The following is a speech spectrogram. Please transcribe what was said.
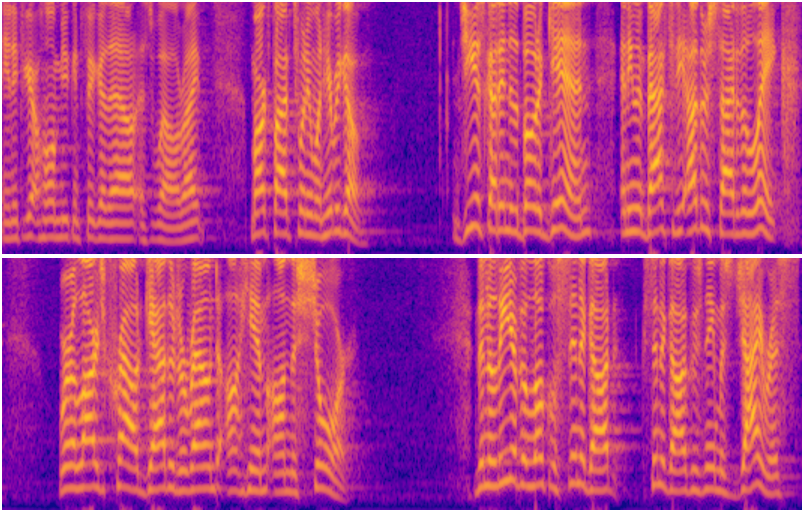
And if you're at home, you can figure that out as well, right? Mark 5, 21. Here we go. Jesus got into the boat again, and he went back to the other side of the lake where a large crowd gathered around him on the shore. Then a leader of the local synagogue, synagogue, whose name was Jairus,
